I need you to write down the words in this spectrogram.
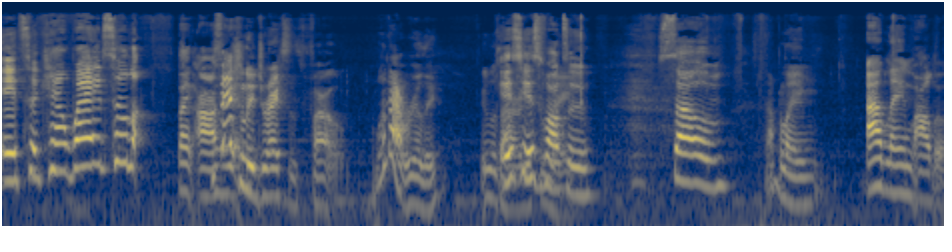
it took him way too long. Like oh, It's obviously, actually Drax's fault. Well, not really. It was. it's his too fault late. too. So I blame. I blame all of.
